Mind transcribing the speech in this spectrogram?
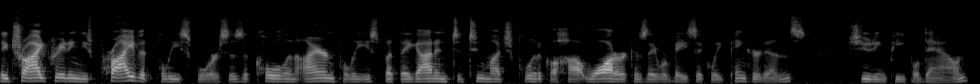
They tried creating these private police forces, a coal and iron police, but they got into too much political hot water because they were basically Pinkertons shooting people down.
